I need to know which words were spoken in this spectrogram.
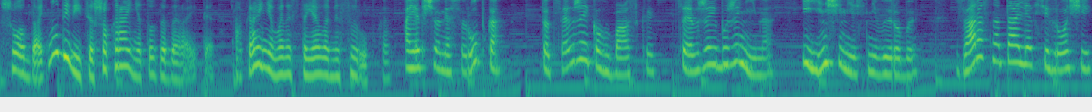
Що дати? Ну, дивіться, що крайнє, то забирайте. А крайнє в мене стояла м'ясорубка. А якщо м'ясорубка, то це вже й ковбаски, це вже й буженіна, і інші м'ясні вироби. Зараз Наталя всі гроші,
